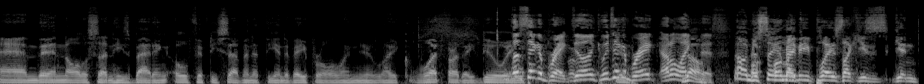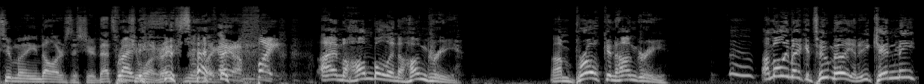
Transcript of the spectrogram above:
And then all of a sudden he's batting 057 at the end of April, and you're like, what are they doing? Let's take a break, Dylan. Can we take a break? I don't like no, this. No, I'm just or saying, maybe like, he plays like he's getting two million dollars this year. That's what Right. you want, right? Exactly. like, I gotta fight. I'm humble and hungry. I'm broke and hungry. Eh, I'm only making two million. Are you kidding me?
